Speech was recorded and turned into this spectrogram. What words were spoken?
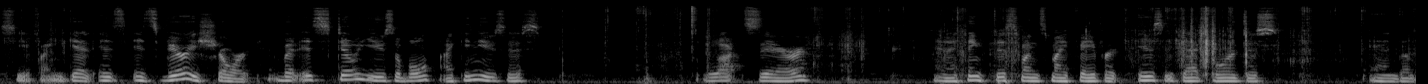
See if I can get it's it's very short but it's still usable. I can use this. Lots there and I think this one's my favorite. Isn't that gorgeous? And the,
